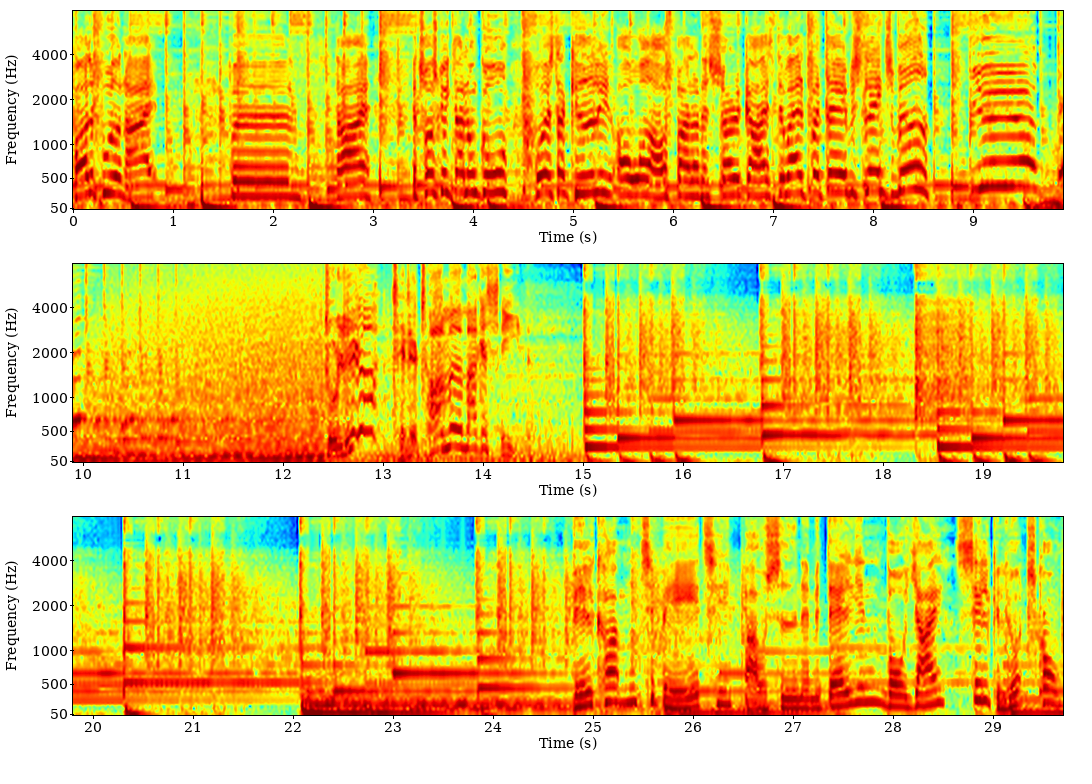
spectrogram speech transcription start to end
bollepuder, nej. Øh, nej. Jeg tror sgu ikke, der er nogen gode. Bryster er kedelige, og ordet afspejler det. Sorry guys, det var alt for i dag. Vi slængs ved. Yeah! Du lytter til det tomme magasin. Velkommen tilbage til bagsiden af medaljen, hvor jeg, Silke Lundskov,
